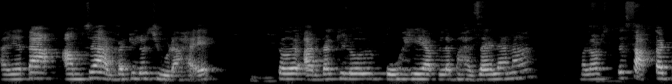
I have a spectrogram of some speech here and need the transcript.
आणि आता आमचा अर्धा किलो चिवडा आहे. तर अर्धा किलो पोहे आपल्याला भाजायला ना मला वाटतं सात आठ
